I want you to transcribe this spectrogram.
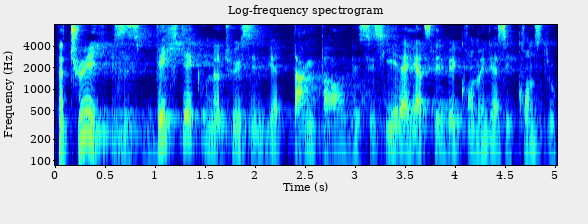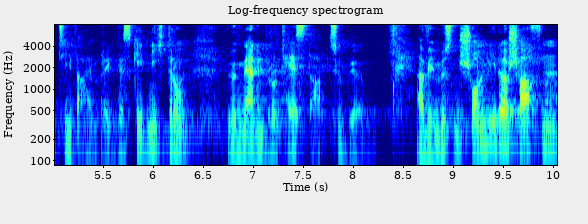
Natürlich ist es wichtig und natürlich sind wir dankbar und es ist jeder herzlich willkommen, der sich konstruktiv einbringt. Es geht nicht darum, irgendeinen Protest abzuwürgen. Aber wir müssen schon wieder schaffen,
